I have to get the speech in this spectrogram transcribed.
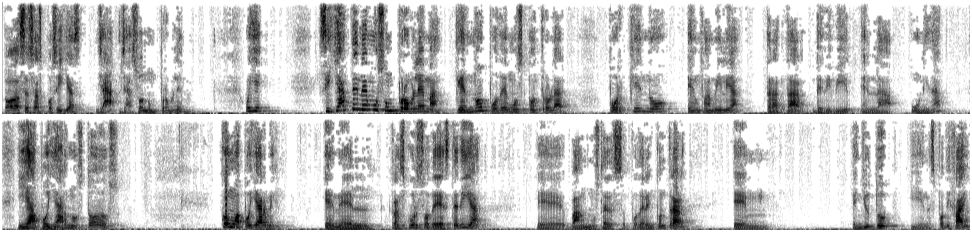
todas esas cosillas ya, ya son un problema. Oye, si ya tenemos un problema que no podemos controlar, ¿por qué no en familia tratar de vivir en la unidad? y apoyarnos todos. ¿Cómo apoyarme? En el transcurso de este día eh, van ustedes a poder encontrar en, en YouTube y en Spotify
